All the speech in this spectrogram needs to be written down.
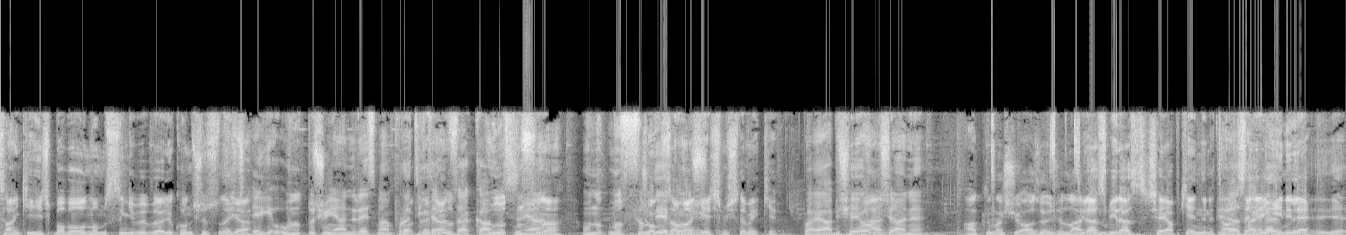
sanki hiç baba olmamışsın gibi böyle konuşuyorsun ya. Ege unutmuşsun yani resmen pratikten Hakikaten uzak kalmışsın unutmuşsun ya. ha. Unutmuşsun Çok diye zaman konuş. geçmiş demek ki. Bayağı bir şey olmuş yani. Aklıma şu az önce live... Biraz biraz şey yap kendini Biraz tazele hakikaten- yenile. e,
